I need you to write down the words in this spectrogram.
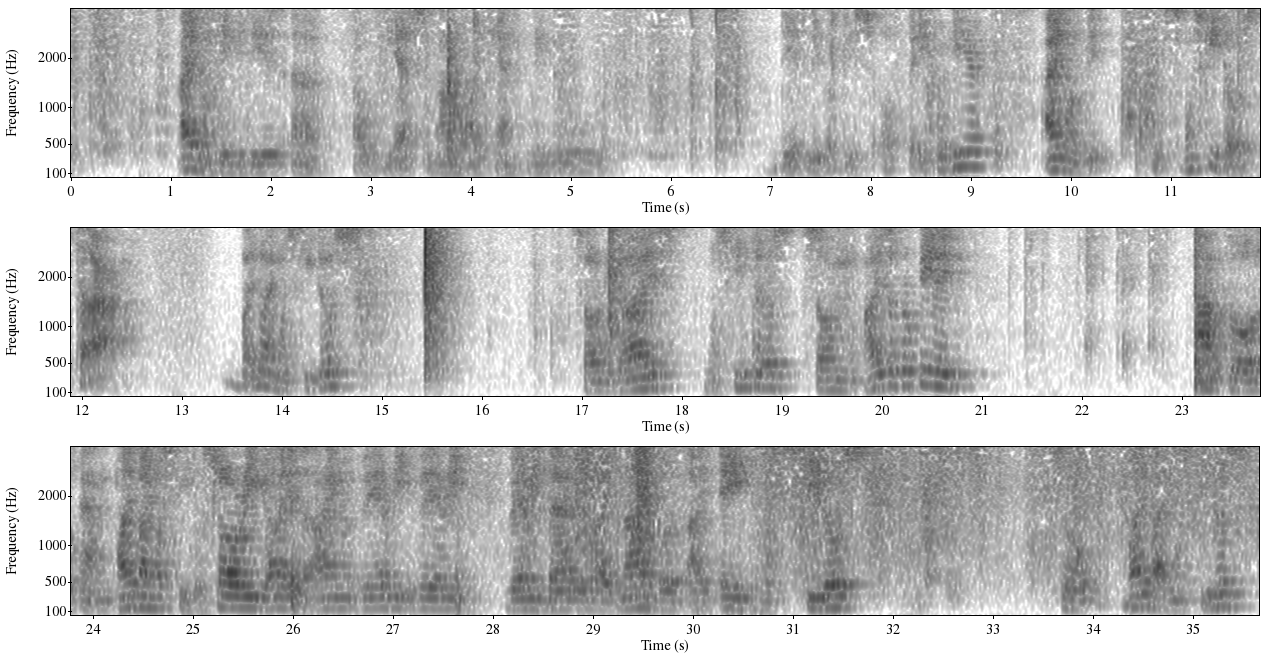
I don't think it is, uh, oh yes, now I can remove this little piece of paper here. I don't think it's mosquitoes. Ta! Bye bye mosquitoes. Sorry guys, mosquitoes, some isopropylic alcohol and bye bye mosquitoes. Sorry guys, I'm very, very, very bad right now, but I ate mosquitoes. So bye bye mosquitoes.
